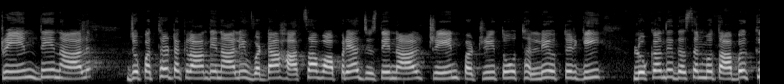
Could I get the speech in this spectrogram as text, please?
ਟ੍ਰੇਨ ਦੇ ਨਾਲ, ਜੋ ਪੱਥਰ ਟਕਰਾਉਣ ਦੇ ਨਾਲ ਇਹ ਵੱਡਾ ਹਾਦਸਾ ਵਾਪਰਿਆ, ਜਿਸ ਦੇ ਨਾਲ ਟ੍ਰੇਨ ਪਟਰੀ ਤੋਂ ਥੱਲੇ ਉਤਰ ਗਈ। ਲੋਕਾਂ ਦੇ ਦੱਸਣ ਮੁਤਾਬਕ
